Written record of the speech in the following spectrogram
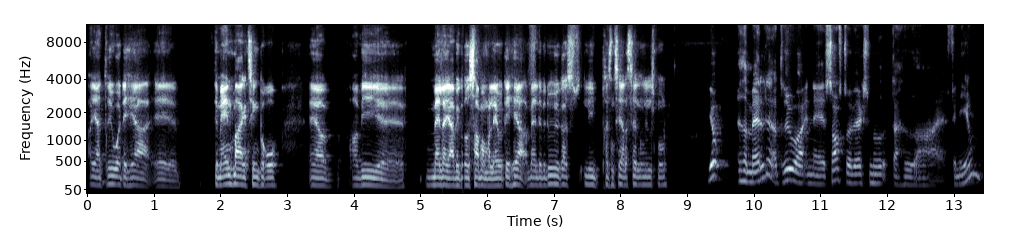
og jeg driver det her øh, demand marketing bureau, øh, og, og vi, øh, Malte og jeg, vi er gået sammen om at lave det her. Malte, vil du ikke også lige præsentere dig selv en lille smule? Jo, jeg hedder Malte og driver en uh, softwarevirksomhed, der hedder øh, uh, Feneum,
